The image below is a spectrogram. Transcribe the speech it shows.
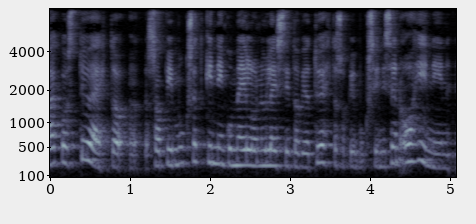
vaikka olisi työehtosopimuksetkin, niin kuin meillä on yleissitovia työehtosopimuksia, niin sen ohi, niin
